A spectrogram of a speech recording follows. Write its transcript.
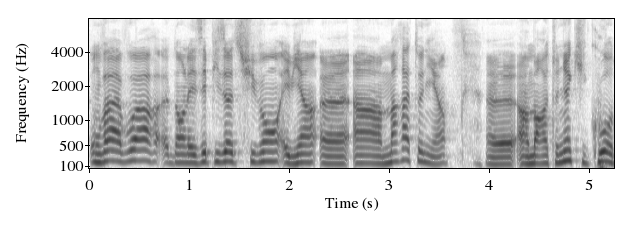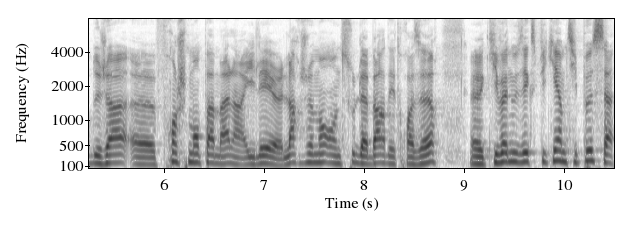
on va avoir dans les épisodes suivants eh bien, euh, un marathonien, euh, un marathonien qui court déjà franchement pas mal, hein. il est largement en dessous de la barre des 3 heures, qui va nous expliquer un petit peu sa,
